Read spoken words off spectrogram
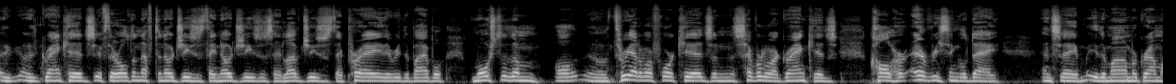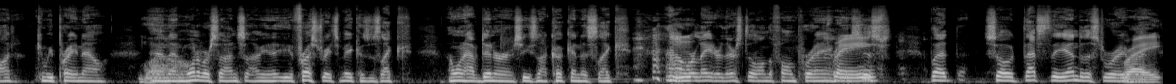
uh, grandkids. If they're old enough to know Jesus, they know Jesus. They love Jesus. They pray. They read the Bible. Most of them, all you know, three out of our four kids and several of our grandkids, call her every single day and say, either Mom or Grandma, can we pray now? And then one of our sons, I mean, it frustrates me because it's like, I want to have dinner and she's not cooking. It's like an hour later, they're still on the phone praying. Praying. It's just, but so that's the end of the story. but, Right.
